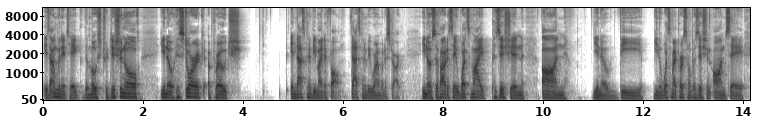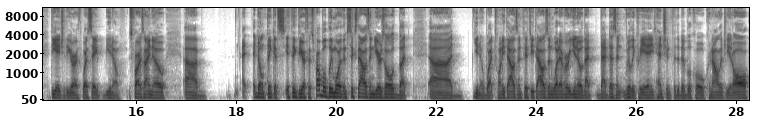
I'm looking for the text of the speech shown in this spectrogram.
is I'm going to take the most traditional, you know, historic approach, and that's going to be my default. That's going to be where I'm going to start. You know, so if I were to say, what's my position on, you know, the, you know, what's my personal position on, say, the age of the Earth? Let's say, you know, as far as I know, uh, I, I, don't think it's. I think the Earth is probably more than six thousand years old, but. Uh, you know what 20,000 50,000 whatever you know that that doesn't really create any tension for the biblical chronology at all.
